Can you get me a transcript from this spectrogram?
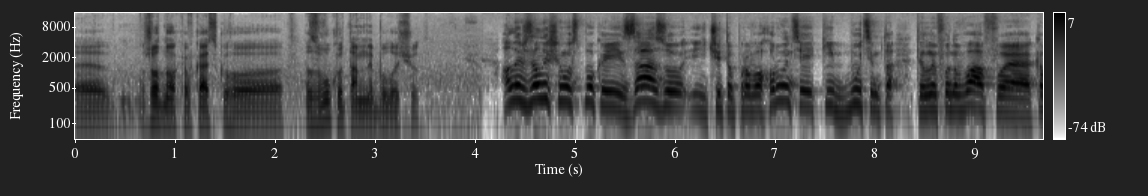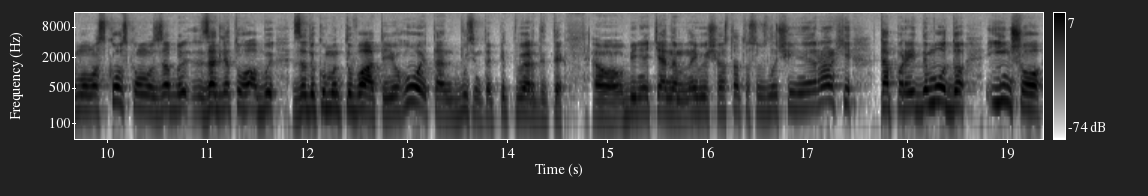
е, жодного кавказького звуку там не було чути. Але ж залишимо в спокої ЗАЗу і чи то правоохоронця, який буцімто телефонував е, Камо Московському задля того, аби задокументувати його та буцімто підтвердити е, обійняття ним найвищого статусу в злочинній ієрархії. Та перейдемо до іншого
